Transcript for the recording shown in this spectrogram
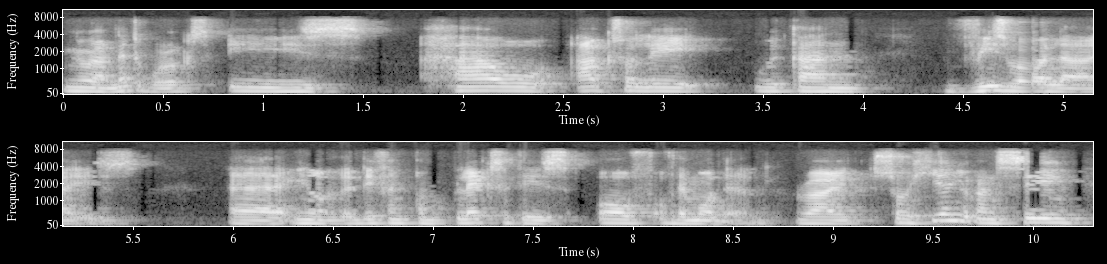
neural networks is how actually we can visualize uh, you know the different complexities of, of the model, right? So here you can see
